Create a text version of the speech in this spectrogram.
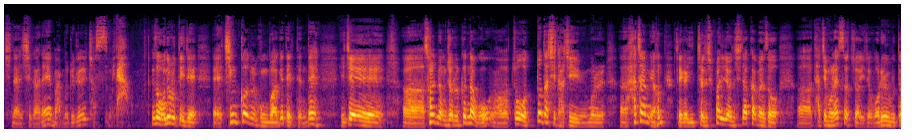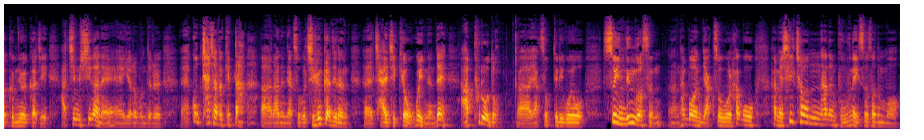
지난 시간에 마무리를 졌습니다. 그래서 오늘부터 이제 친권을 공부하게 될 텐데 이제 어, 설 명절을 끝나고 어, 또, 또 다시 다짐을 어, 하자면 제가 2018년 시작하면서 어, 다짐을 했었죠. 이제 월요일부터 금요일까지 아침 시간에 여러분들을 꼭 찾아뵙겠다라는 약속을 지금까지는 잘 지켜오고 있는데 앞으로도 아, 약속드리고 수 있는 것은 한번 약속을 하고 하면 실천하는 부분에 있어서는 뭐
